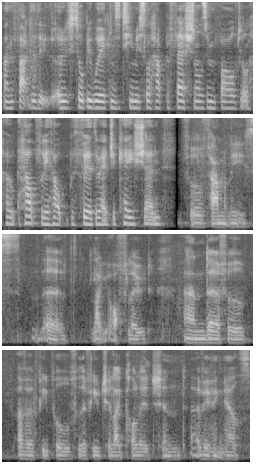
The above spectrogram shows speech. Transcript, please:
and the fact that they'll still be working as a team, they still have professionals involved, it'll help, helpfully help with further education. For families uh, like offload and uh, for other people for the future like college and everything else.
